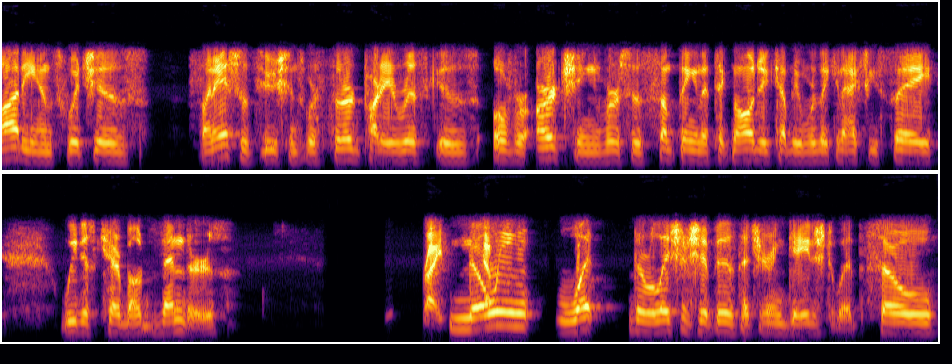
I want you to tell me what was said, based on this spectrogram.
audience, which is financial institutions where third party risk is overarching versus something in a technology company where they can actually say, we just care about vendors. Right. Knowing yep. what the relationship is that you're engaged with. So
